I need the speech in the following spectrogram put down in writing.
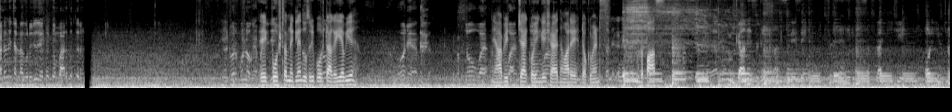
ऑटो नहीं चल रहा गुरु जी देखो एकदम बाहर करते रहो। नेटवर्क फुल हो गया एक पोस्ट हम निकले दूसरी पोस्ट आ गई है अब ये। हो रहा है है यहाँ भी चेक होंगे शायद हमारे डॉक्यूमेंट्स मतलब पास गाने सुने सब्सक्राइब कीजिए और यूट्यूब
